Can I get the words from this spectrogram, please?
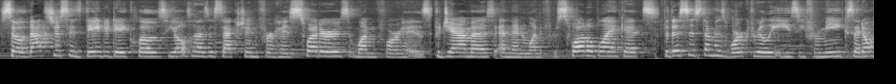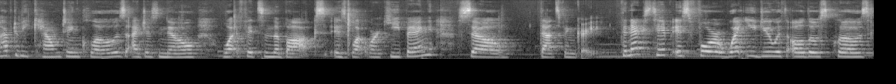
So that's just his day-to-day -day clothes. He also has a section for his sweaters, one for his pajamas, and then one for swaddle blankets. But this system has worked really easy for me because I don't have to be counting clothes. I just know what fits in the box is what we're keeping. So that's been great. The next tip is for what you do with all those clothes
